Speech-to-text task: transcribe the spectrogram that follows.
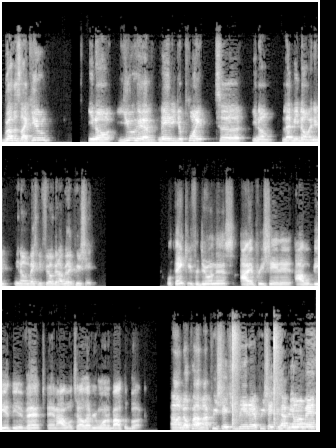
brothers like you, you know, you have made it your point to you know let me know. And it, you know, makes me feel good. I really appreciate it. Well, thank you for doing this. I appreciate it. I will be at the event and I will tell everyone about the book. Uh, no problem. I appreciate you being there. I appreciate you having me on, man.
